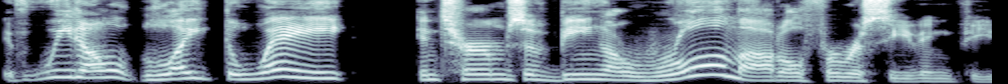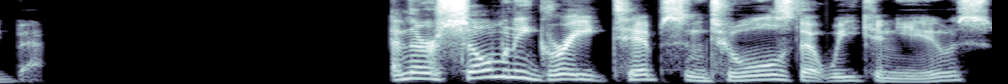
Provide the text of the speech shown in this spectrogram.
if we don't light the way in terms of being a role model for receiving feedback? And there are so many great tips and tools that we can use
